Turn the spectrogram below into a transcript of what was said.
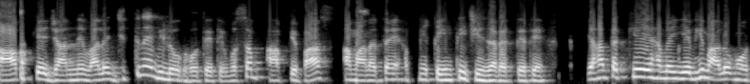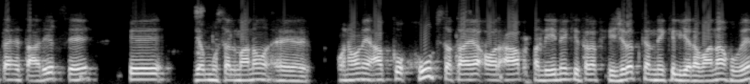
आपके जानने वाले जितने भी लोग होते थे, वो सब आपके पास अमानतें, अपनी कीमती चीज़ें रखते थे। यहाँ तक कि हमें ये भी मालूम होता है तारीख से कि जब मुसलमानों उन्होंने आपको खूब सताया और आप मदीने की तरफ़ हिजरत करने के लिए रवाना हुए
